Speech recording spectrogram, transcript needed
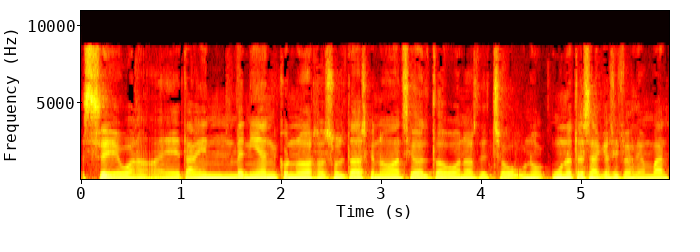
Sí, bueno, eh, también venían con unos resultados que no han sido del todo buenos, de hecho 1-3 en la clasificación van.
